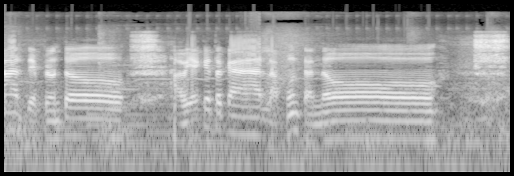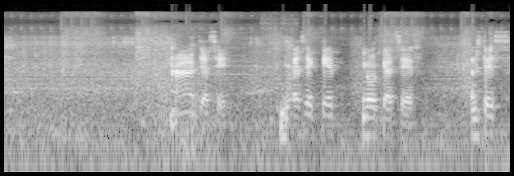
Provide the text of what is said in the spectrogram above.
Ah, de pronto había que tocar la punta, no Ah, ya sé. Ya sé qué tengo que hacer. Antes,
